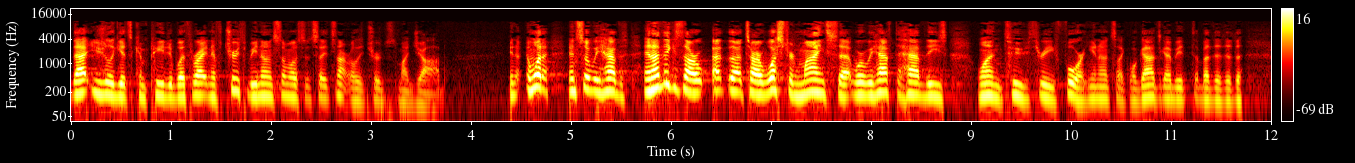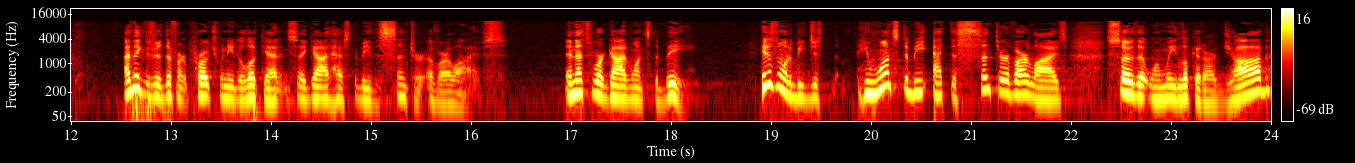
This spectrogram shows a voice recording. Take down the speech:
that usually gets competed with, right? And if truth be known, some of us would say it's not really church; it's my job. You know, and what? And so we have, and I think it's our that's our Western mindset where we have to have these one, two, three, four. You know, it's like, well, God's got to be. Da, da, da, I think there's a different approach we need to look at it and say God has to be the center of our lives, and that's where God wants to be. He doesn't want to be just, He wants to be at the center of our lives so that when we look at our job,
